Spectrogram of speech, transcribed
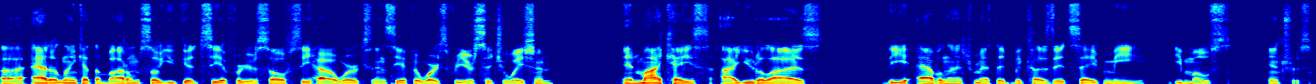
uh, add a link at the bottom so you could see it for yourself, see how it works, and see if it works for your situation. In my case, I utilize the avalanche method because it saved me the most interest.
